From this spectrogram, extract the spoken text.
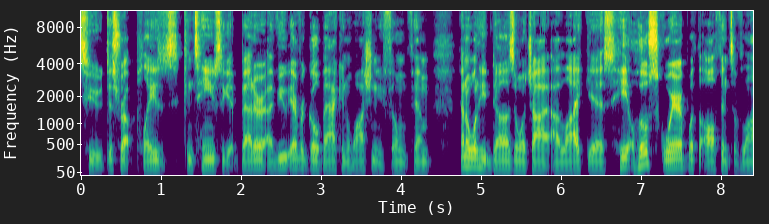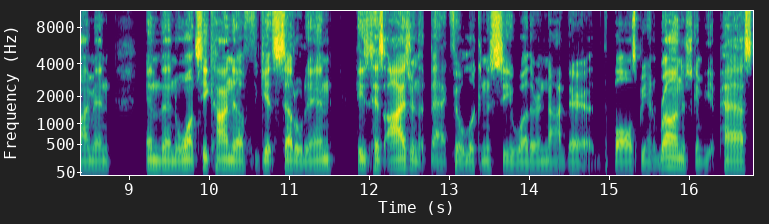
to disrupt plays continues to get better. Have you ever go back and watch any film of him? Kind of what he does and which I, I like is he he'll square up with the offensive lineman, and then once he kind of gets settled in, He's his eyes are in the backfield looking to see whether or not there the ball's being run, there's gonna be a pass.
